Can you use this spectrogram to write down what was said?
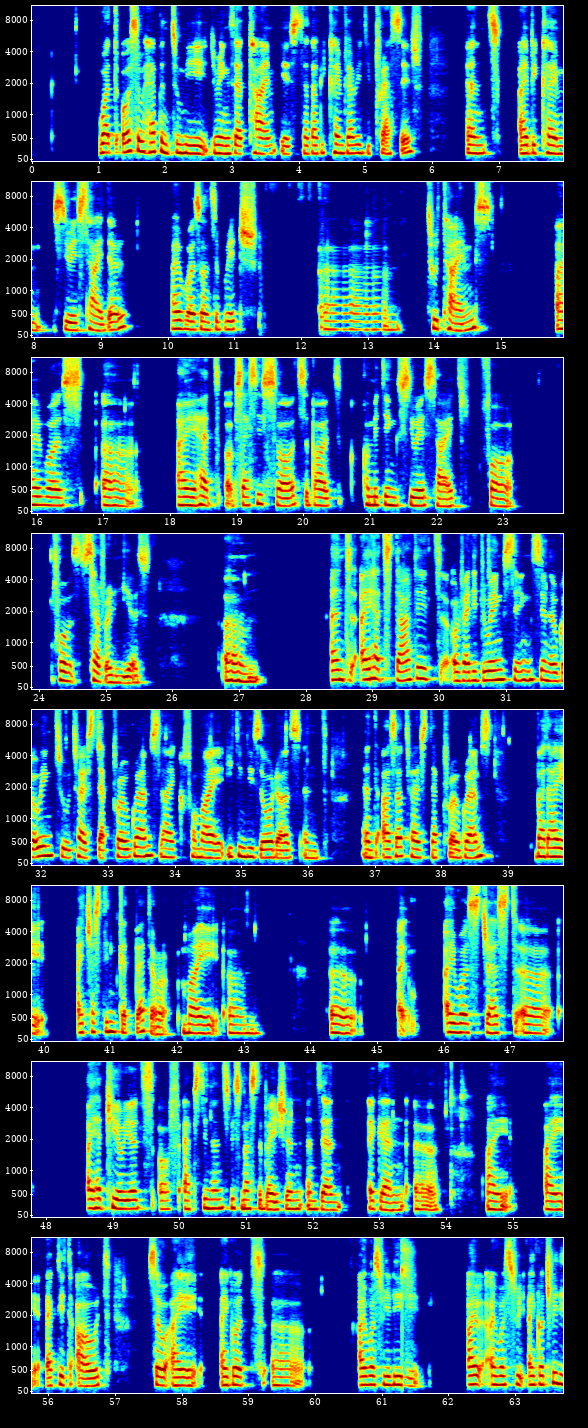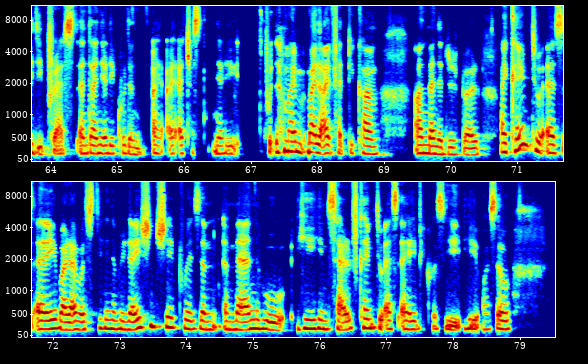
what also happened to me during that time is that I became very depressive, and I became suicidal. I was on the bridge um, two times I was, uh, I had obsessive thoughts about committing suicide for, for several years. Um, and I had started already doing things, you know, going to 12 step programs, like for my eating disorders and, and other 12 step programs. But I, I just didn't get better. My, um, uh, I, I was just, uh, I had periods of abstinence with masturbation and then again, uh, I, I acted out. So I, I got, uh, I was really, I, I was, re- I got really depressed and I nearly couldn't, I, I, I just nearly could, my, my life had become unmanageable. I came to SA while I was still in a relationship with a, a man who he himself came to SA because he, he also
